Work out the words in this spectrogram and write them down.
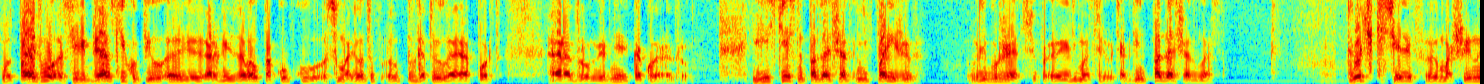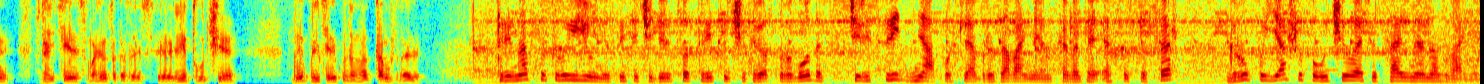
Вот поэтому Серебрянский купил, э, организовал покупку самолетов, э, подготовил аэропорт, аэродром, вернее, какой аэродром? И, естественно, подальше от... Не в Париже, в Лебурже это все э, демонстрировать, а где-нибудь подальше от глаз. Летчики сели в машины, взлетели, самолеты оказались э, летучие. Ну и полетели куда надо, там ждали. 13 июня 1934 года, через три дня после образования НКВД СССР, группа Яши получила официальное название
